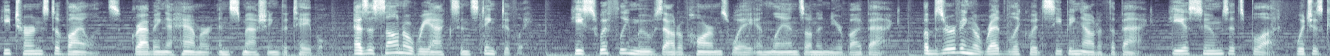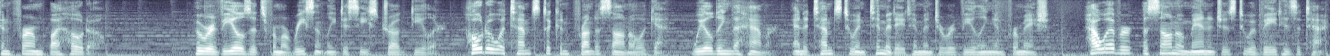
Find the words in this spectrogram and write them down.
he turns to violence, grabbing a hammer and smashing the table. As Asano reacts instinctively, he swiftly moves out of harm's way and lands on a nearby bag. Observing a red liquid seeping out of the bag, he assumes it's blood, which is confirmed by Hodo, who reveals it's from a recently deceased drug dealer. Hodo attempts to confront Asano again, wielding the hammer, and attempts to intimidate him into revealing information. However, Asano manages to evade his attack,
